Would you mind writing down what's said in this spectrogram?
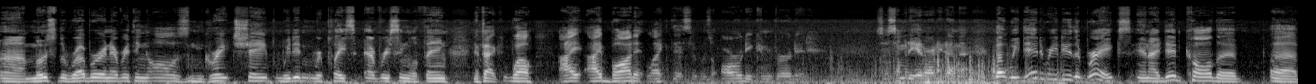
Uh, most of the rubber and everything all is in great shape. We didn't replace every single thing. In fact, well, I, I bought it like this. It was already converted. So somebody had already done that. But we did redo the brakes and I did call the uh,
